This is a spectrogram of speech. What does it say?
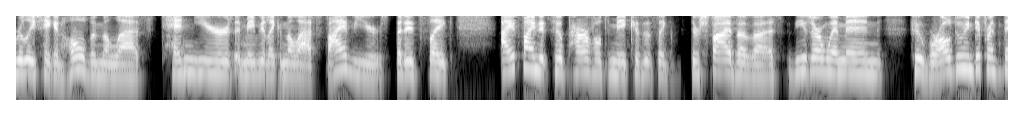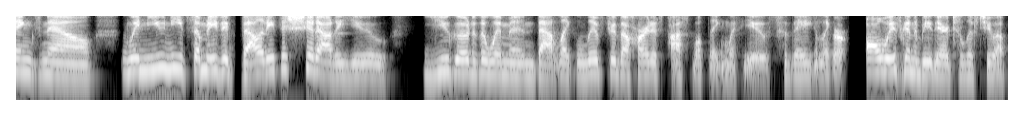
really taken hold in the last 10 years and maybe like in the last five years. But it's like, I find it so powerful to me because it's like there's five of us. These are women who we're all doing different things now. When you need somebody to validate the shit out of you, you go to the women that like live through the hardest possible thing with you. So they like are always going to be there to lift you up.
